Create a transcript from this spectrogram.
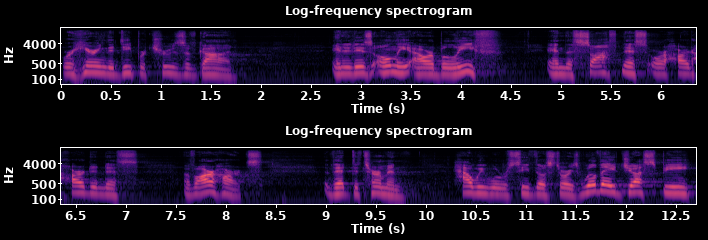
we're hearing the deeper truths of God. And it is only our belief and the softness or hard heartedness of our hearts that determine how we will receive those stories. Will they just be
